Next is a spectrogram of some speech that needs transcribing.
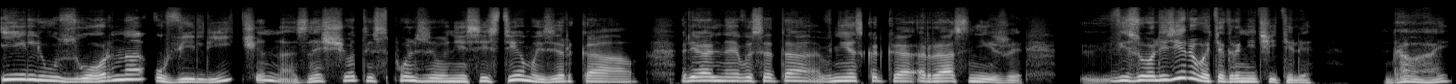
иллюзорно увеличена за счет использования системы зеркал. Реальная высота в несколько раз ниже. Визуализировать ограничители? Давай,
